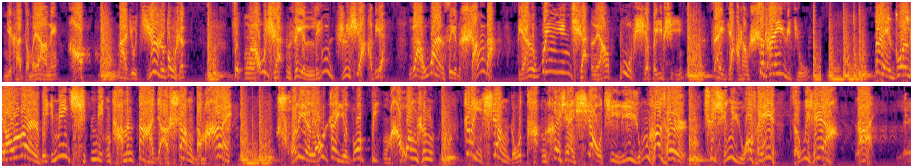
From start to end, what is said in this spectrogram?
你看怎么样呢？好，那就即日动身，宗老千岁领旨下殿，按万岁的赏单。点了纹银千两，布匹北匹，再加上十坛御酒，带着了二百名亲兵，他们大家上的马来，出离了这一座兵马皇城，镇相州汤河县孝悌里永和寺去请岳飞走下来了。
